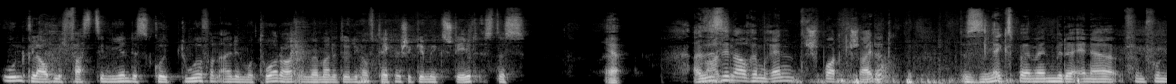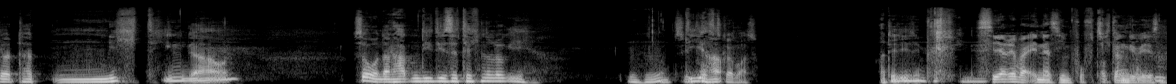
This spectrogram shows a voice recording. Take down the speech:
unglaublich faszinierende Skulptur von einem Motorrad. Und wenn man natürlich auf technische Gimmicks steht, ist das Also sie sind auch im Rennsport gescheitert. Das Experiment mit der NR500 hat nicht hingehauen. So, und dann hatten die diese Technologie. Und die 57er ha war's. hatte die 57? Die Serie war NR57 dann gewesen.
